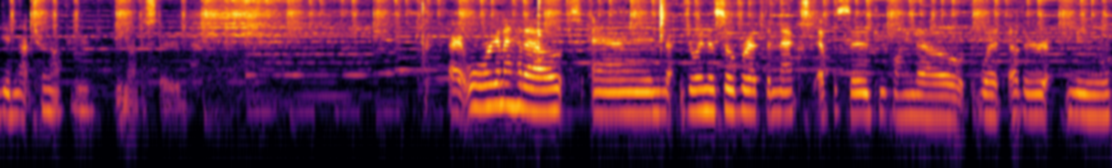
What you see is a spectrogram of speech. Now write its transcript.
did not turn off your do not disturb. Alright, well we're gonna head out and join us over at the next episode to find out what other new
